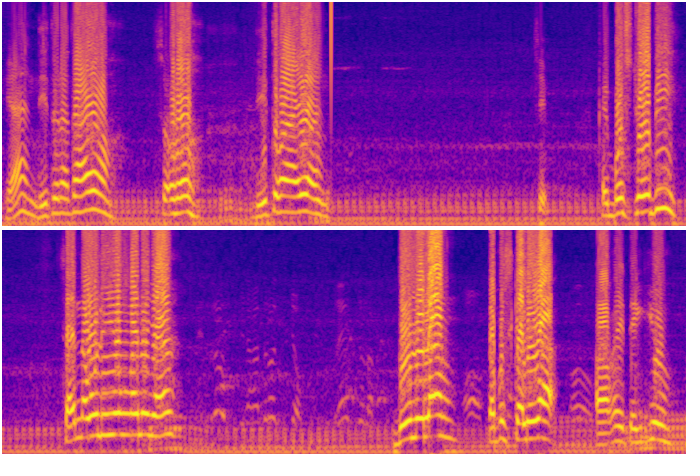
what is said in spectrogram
Yan dito na tayo. So dito nga yun. Si, kay Boss Joby saan na uli yung ano niya dulo lang tapos kaliwa okay thank you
